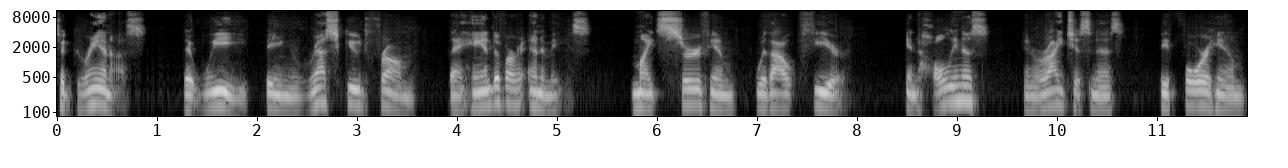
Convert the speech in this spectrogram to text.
to grant us that we, being rescued from the hand of our enemies, might serve him without fear, in holiness and righteousness before him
